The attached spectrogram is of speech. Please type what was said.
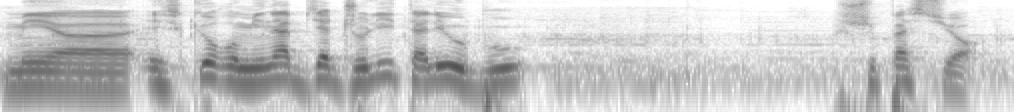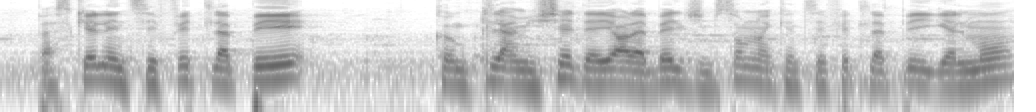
Mais euh, est-ce que Romina Biaggioli est allée au bout? Je suis pas sûr. Parce qu'elle elle s'est fait laper. Comme Claire Michel, d'ailleurs, la belge, il me semble hein, qu'elle s'est fait laper également.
